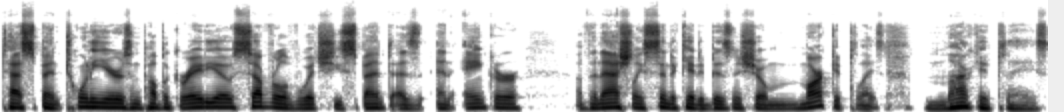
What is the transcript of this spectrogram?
Tess spent 20 years in public radio, several of which she spent as an anchor of the nationally syndicated business show Marketplace, Marketplace,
